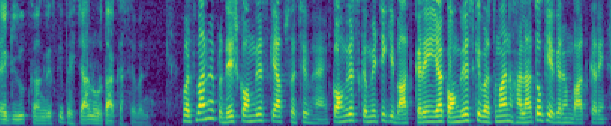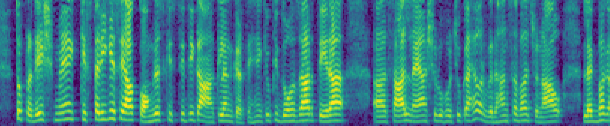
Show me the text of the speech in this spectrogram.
एक यूथ कांग्रेस की पहचान और ताकत से बनी। वर्तमान में प्रदेश कांग्रेस के आप सचिव हैं, कांग्रेस कमेटी की बात करें या कांग्रेस के वर्तमान हालातों की अगर हम बात करें तो प्रदेश में किस तरीके से आप कांग्रेस की स्थिति का आकलन करते हैं? क्योंकि 2013 अ, साल नया शुरू हो चुका है और विधानसभा चुनाव लगभग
